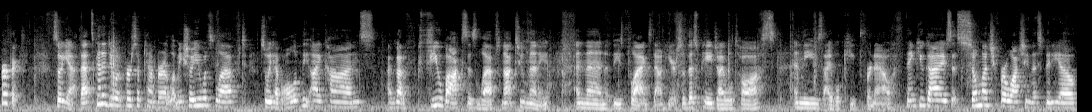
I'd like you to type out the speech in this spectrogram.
Perfect. So yeah, that's gonna do it for September. Let me show you what's left. So we have all of the icons. I've got a few boxes left, not too many. And then these flags down here. So this page I will toss and these I will keep for now. Thank you guys so much for watching this video.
